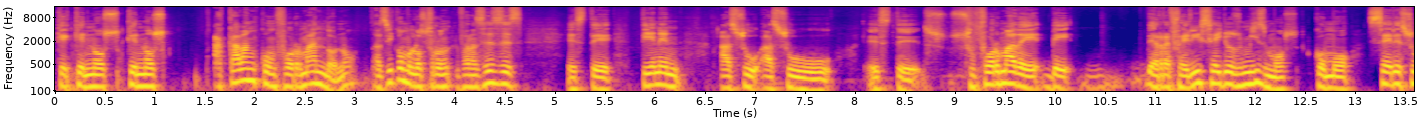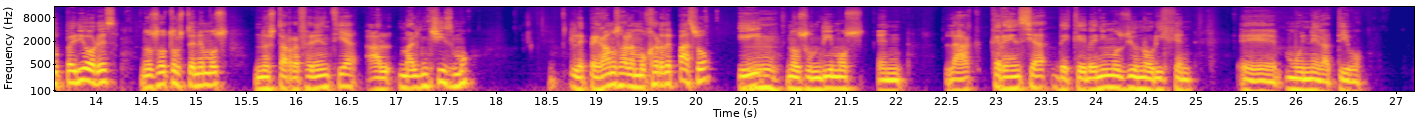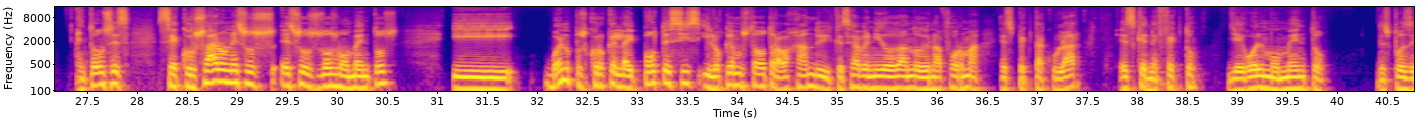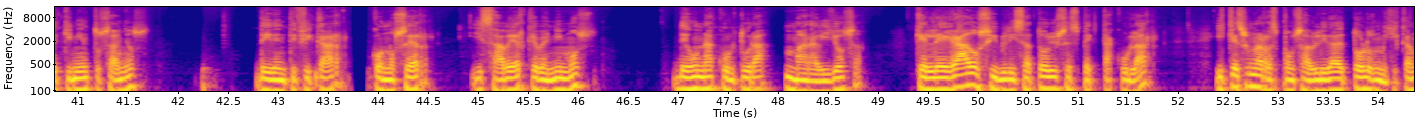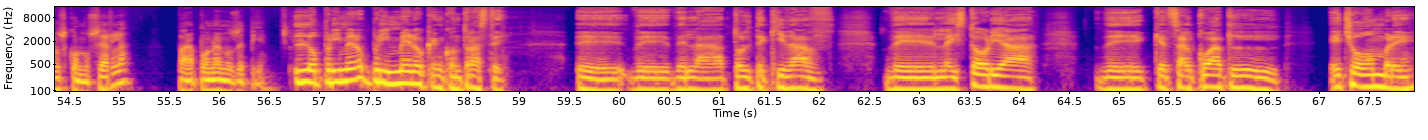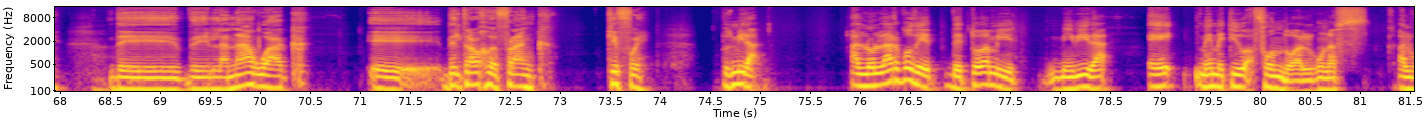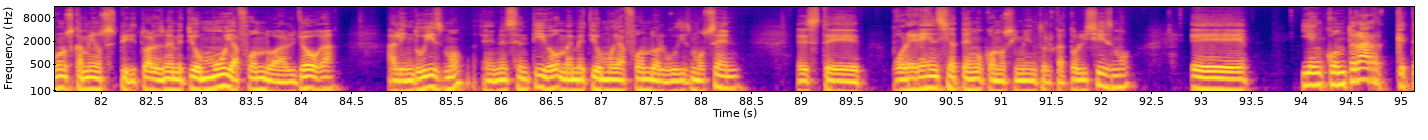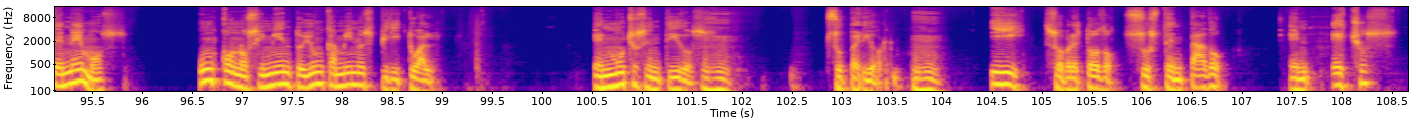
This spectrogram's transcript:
que, que, nos, que nos acaban conformando, ¿no? Así como los franceses este, tienen a su, a su, este, su forma de, de referirse a ellos mismos como seres superiores, nosotros tenemos nuestra referencia al malinchismo le pegamos a la mujer de paso y nos hundimos en la creencia de que venimos de un origen eh, muy negativo. Entonces se cruzaron esos, esos dos momentos y bueno, pues creo que la hipótesis y lo que hemos estado trabajando y que se ha venido dando de una forma espectacular es que en efecto llegó el momento, después de 500 años, de identificar, conocer y saber que venimos de una cultura maravillosa, que el legado civilizatorio es espectacular y que es una responsabilidad de todos los mexicanos conocerla para ponernos de pie. Lo primero, primero que encontraste eh, de, la toltequidad, de la historia de Quetzalcoatl hecho hombre, de, de la náhuac, eh, del trabajo de Frank, ¿qué fue? Pues mira, a lo largo de, toda mi, vida me he metido a fondo a algunas, algunos caminos espirituales. Me he metido muy a fondo al yoga, al hinduismo en ese sentido, me he metido muy a fondo al budismo zen, este, por herencia tengo conocimiento del catolicismo, eh, y encontrar que tenemos un conocimiento y un camino espiritual en muchos sentidos superior y sobre todo sustentado en hechos,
